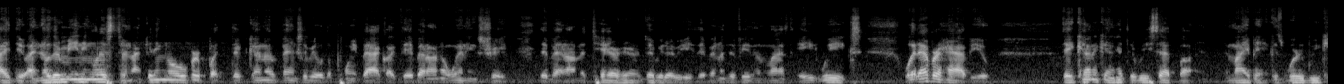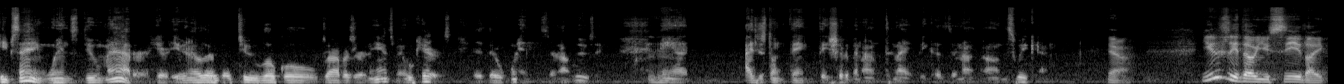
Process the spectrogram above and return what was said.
I do. I know they're meaningless; they're not getting over, but they're gonna eventually be able to point back like they've been on a winning streak. They've been on a tear here in WWE. They've been undefeated in the last eight weeks, whatever have you. They kind of can hit the reset button, in my opinion, because we we keep saying wins do matter here, even though they're the two local drivers or enhancement. Who cares? They're wins; they're not losing. Mhm. And I just don't think they should have been on tonight because they're not on this weekend. Yeah. Usually, though, you see like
